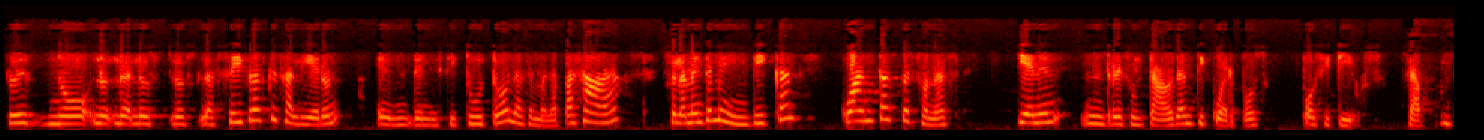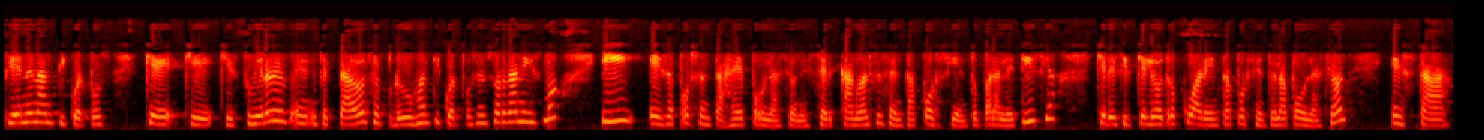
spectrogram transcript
Entonces, no, las cifras que salieron del instituto la semana pasada solamente me indican cuántas personas tienen resultados de anticuerpos positivos sea, tienen anticuerpos que, que, estuvieron infectados, se produjo anticuerpos en su organismo y ese porcentaje de población es cercano al 60% para Leticia, quiere decir que el otro 40% de la población está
